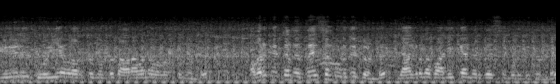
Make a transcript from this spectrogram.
വീടുകളിൽ കോഴിയെ വളർത്തുന്നുണ്ട് താറാവിനെ വളർത്തുന്നുണ്ട്. അവർക്കൊക്കെ നിർദ്ദേശം കൊടുത്തിട്ടുണ്ട്. ജാഗ്രത പാലിക്കാൻ നിർദ്ദേശം കൊടുത്തിട്ടുണ്ട്.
